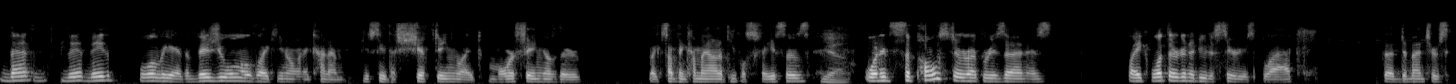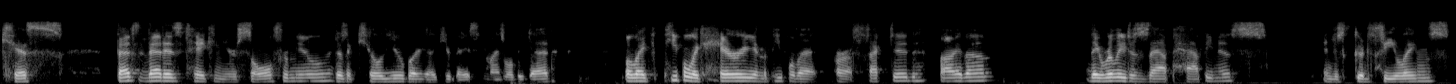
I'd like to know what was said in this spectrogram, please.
that they, they well yeah the visual of like you know when it kind of you see the shifting like morphing of their like something coming out of people's faces Yeah. what it's supposed to represent is like what they're going to do to Sirius Black, the Dementor's kiss. That's that is taking your soul from you. It doesn't kill you, but like you basically might as well be dead. But like people like Harry and the people that are affected by them, they really just zap happiness and just good feelings.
